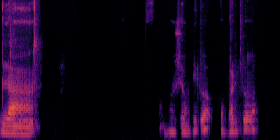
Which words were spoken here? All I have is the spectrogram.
la... Un segundito, comparto.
